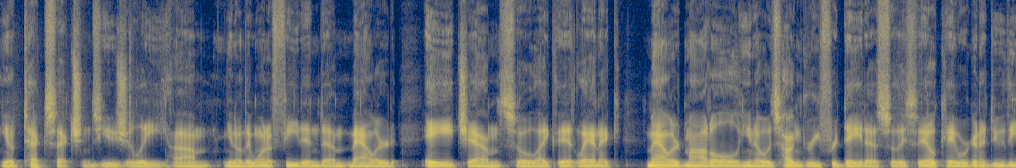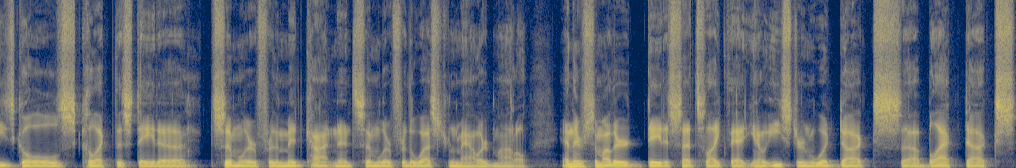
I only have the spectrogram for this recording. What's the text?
you know, tech sections usually. Um, you know, they want to feed into mallard AHM. So like the Atlantic mallard model, you know, is hungry for data. So they say, okay, we're going to do these goals, collect this data, similar for the mid continent, similar for the Western mallard model. And there's some other data sets like that, you know, eastern wood ducks, uh, black ducks.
